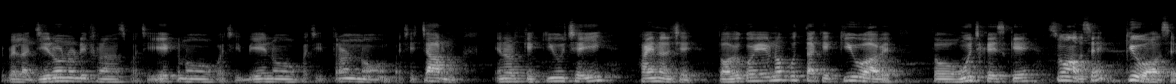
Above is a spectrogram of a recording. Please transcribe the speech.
કે પહેલાં ઝીરોનો ડિફરન્સ પછી એકનો પછી બેનો પછી ત્રણનો પછી ચારનો એનો અર્થ કે ક્યુ છે એ ફાઇનલ છે. તો હવે કોઈ એવું ન પૂછતા કે ક્યુ આવે. તો હું જ કહીશ કે શું આવશે? ક્યુ આવશે.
